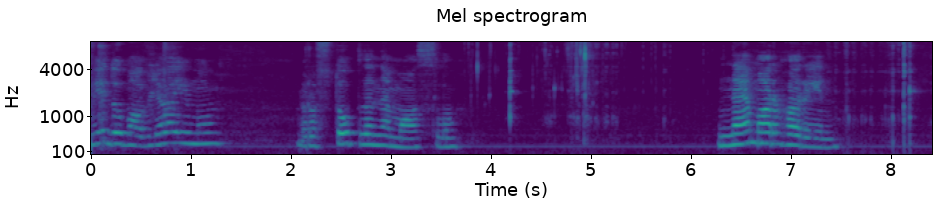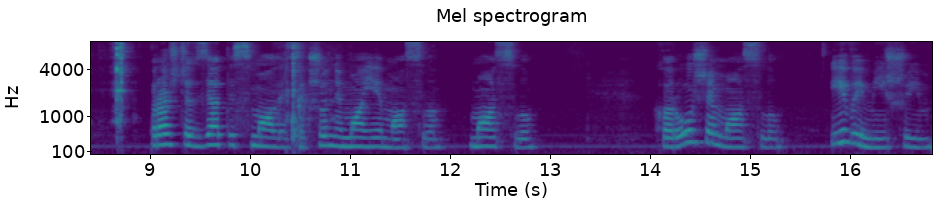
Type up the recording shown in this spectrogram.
ми додаємо розтоплене масло. Не маргарин. Краще взяти смалець, якщо немає масла. Масло. Хороше масло. І вимішуємо.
